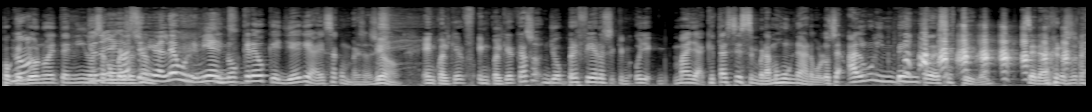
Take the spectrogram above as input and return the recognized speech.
porque No, yo no he tenido yo esa no a ese conversación. nivel de aburrimiento. Y no creo que llegue a esa conversación. En cualquier, en cualquier caso, yo prefiero decir que, oye, Maya, ¿qué tal si sembramos un árbol? O sea, algún invento de ese estilo. Será que nosotros...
